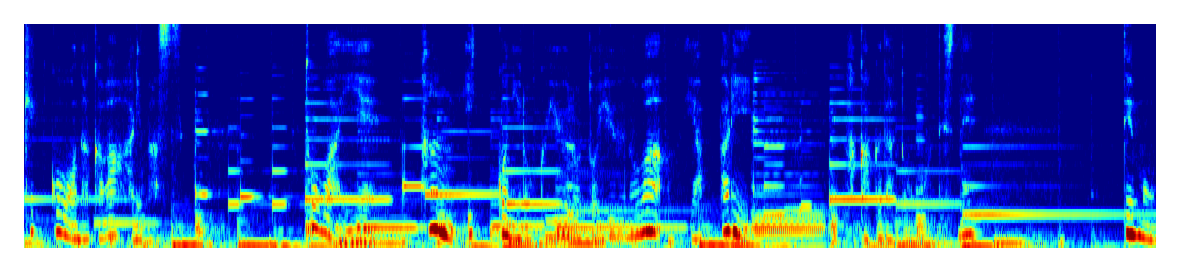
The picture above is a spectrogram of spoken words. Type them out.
結構お腹は張ります。とはいえパン1個に6ユーロというのはやっぱり破格だと思うんですね。でも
